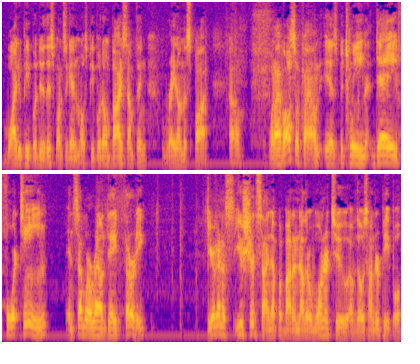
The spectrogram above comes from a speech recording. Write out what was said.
Why do people do this? Once again, most people don't buy something right on the spot. Um, what I've also found is between day 14 and somewhere around day 30, you're gonna you should sign up about another one or two of those hundred people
